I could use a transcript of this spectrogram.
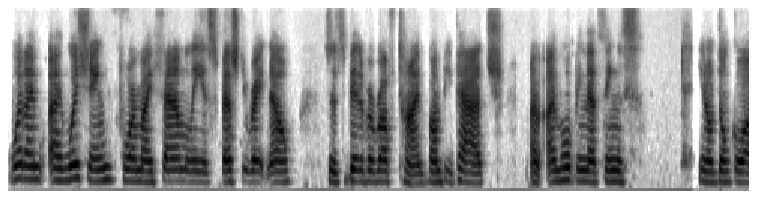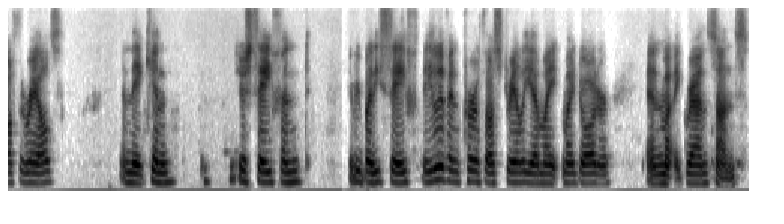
what I'm I'm wishing for my family, especially right now, so it's a bit of a rough time, bumpy patch. I, I'm hoping that things, you know, don't go off the rails, and they can, they're safe and everybody's safe. They live in Perth, Australia. My my daughter and my grandsons,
